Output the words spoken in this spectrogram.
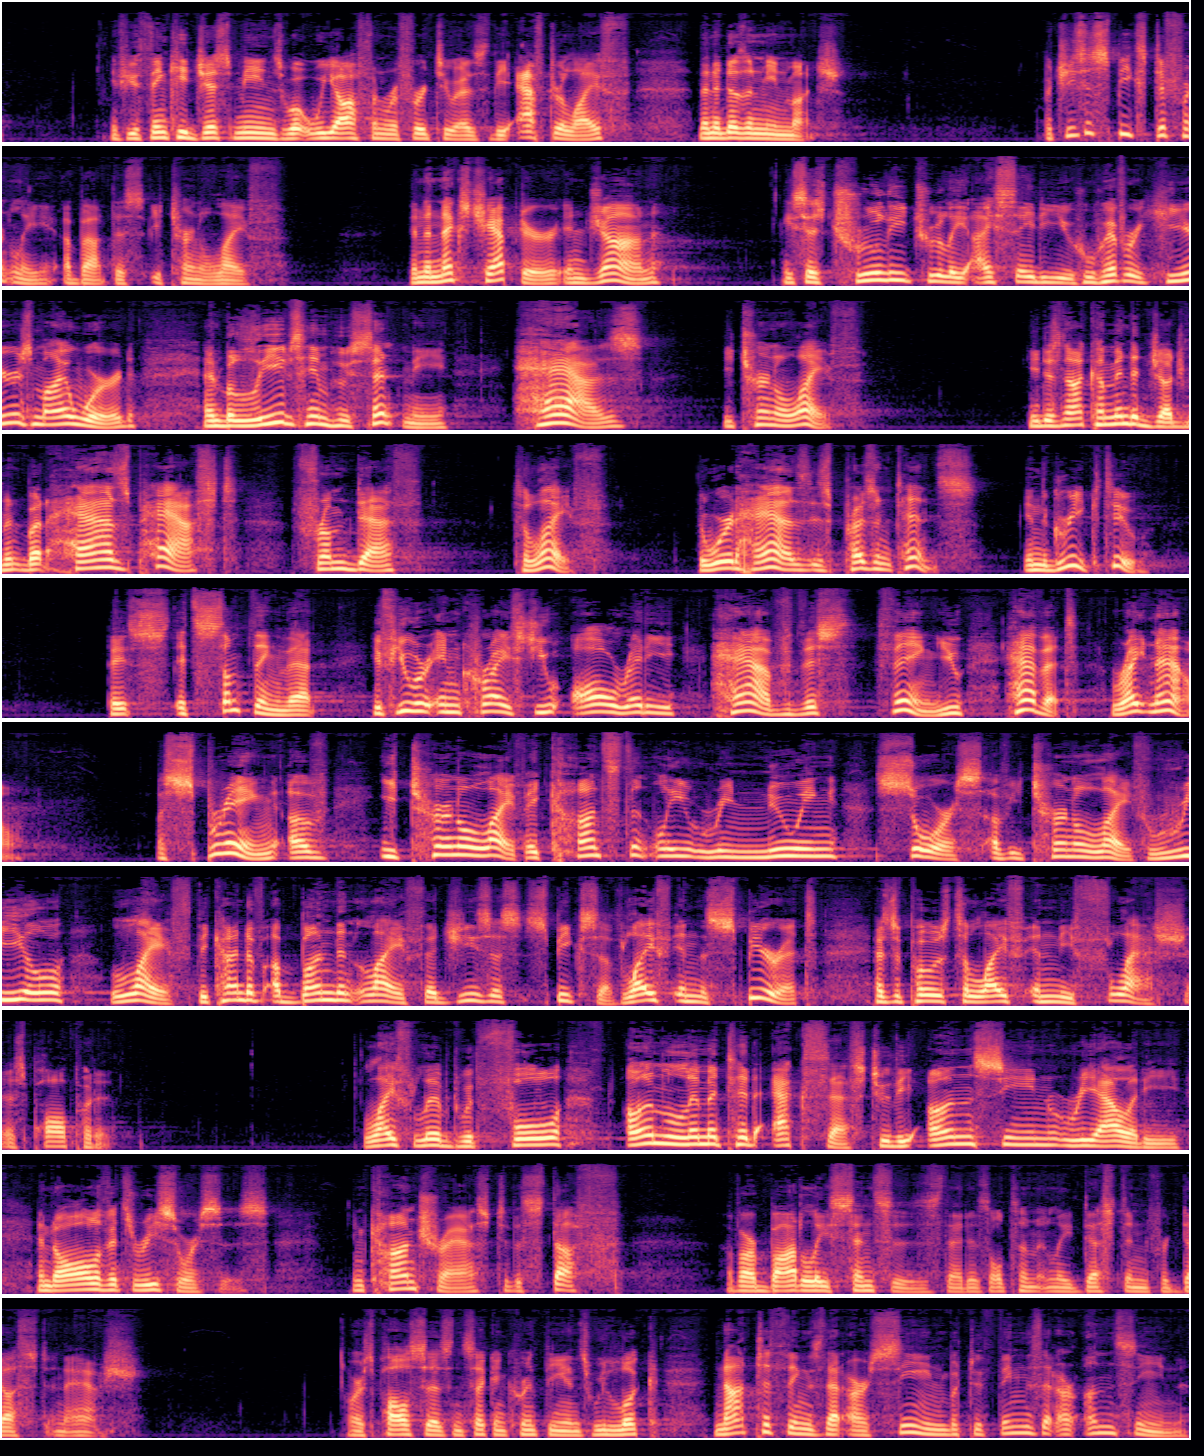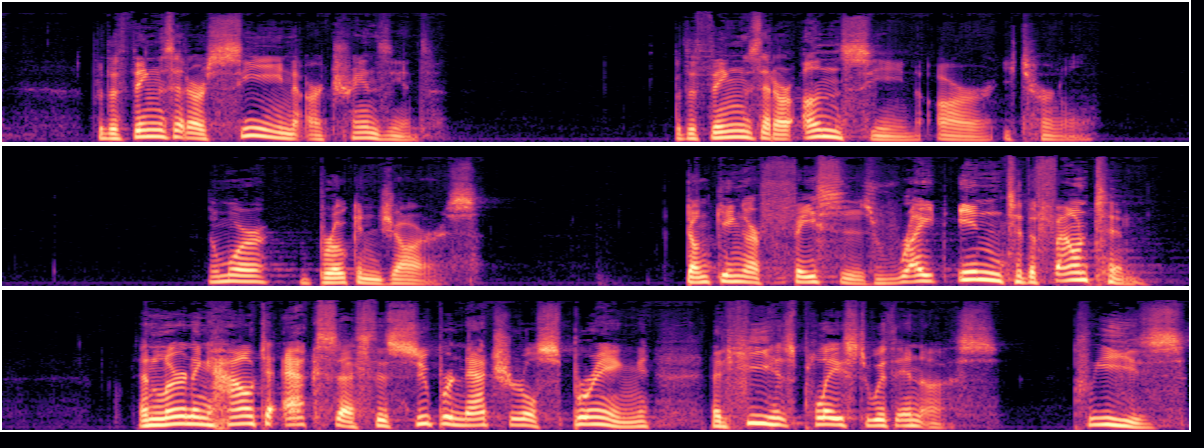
If you think he just means what we often refer to as the afterlife, then it doesn't mean much. But Jesus speaks differently about this eternal life. In the next chapter, in John, he says, Truly, truly, I say to you, whoever hears my word and believes him who sent me has eternal life. He does not come into judgment, but has passed from death to life. The word has is present tense in the Greek, too. It's, it's something that if you are in Christ, you already have this thing. You have it right now a spring of eternal life, a constantly renewing source of eternal life, real life, the kind of abundant life that Jesus speaks of, life in the Spirit as opposed to life in the flesh, as Paul put it. Life lived with full, unlimited access to the unseen reality and all of its resources, in contrast to the stuff of our bodily senses that is ultimately destined for dust and ash. Or as Paul says in 2 Corinthians, we look not to things that are seen, but to things that are unseen. For the things that are seen are transient, but the things that are unseen are eternal. No more broken jars, dunking our faces right into the fountain, and learning how to access this supernatural spring that He has placed within us. Please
